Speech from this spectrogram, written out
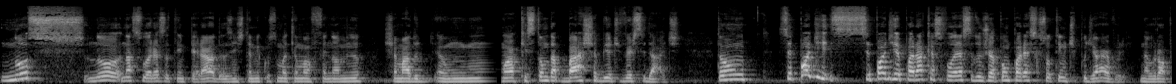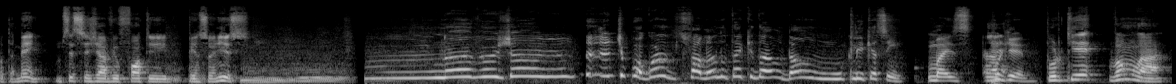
nos, no, nas florestas temperadas, a gente também costuma ter um fenômeno chamado. É uma questão da baixa biodiversidade. Então, você pode, você pode reparar que as florestas do Japão parece que só tem um tipo de árvore. Na Europa também. Não sei se você já viu foto e pensou nisso. Não, eu já tipo, agora falando até que dá, dá um clique assim. Mas por é, quê? Porque, vamos lá,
